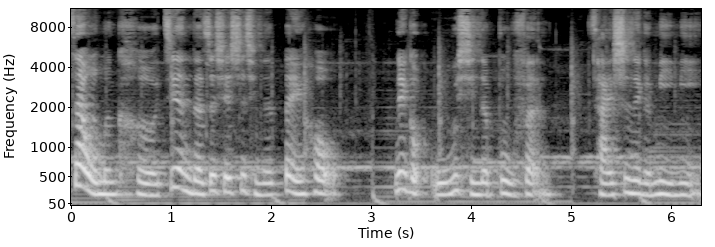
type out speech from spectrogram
在我们可见的这些事情的背后，那个无形的部分才是那个秘密。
